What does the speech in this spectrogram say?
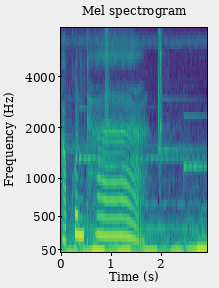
ขอบคุณค่ะ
